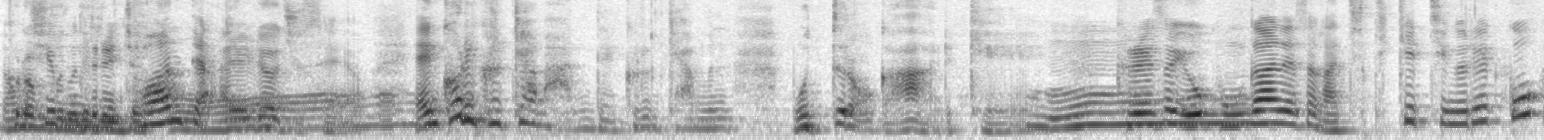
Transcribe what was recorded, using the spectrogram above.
영시분들이 분들이 저한테. 알려주세요. 앵커리 그렇게 하면 안 돼. 그렇게 하면 못 들어가. 이렇게. 음. 그래서 요 공간에서 같이 티켓팅을 했고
